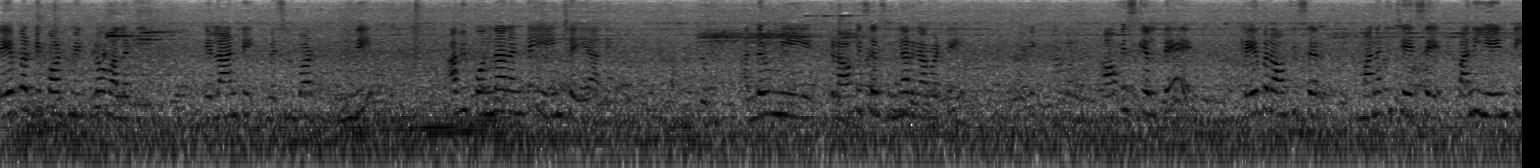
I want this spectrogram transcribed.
లేబర్ డిపార్ట్మెంట్లో వాళ్ళకి ఎలాంటి వెసులుబాటు ఉంది అవి పొందాలంటే ఏం చేయాలి? అందరూ మీ ఇక్కడ ఆఫీసర్స్ ఉన్నారు కాబట్టి ఆఫీస్కి వెళ్తే లేబర్ ఆఫీసర్ మనకి చేసే పని ఏంటి?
